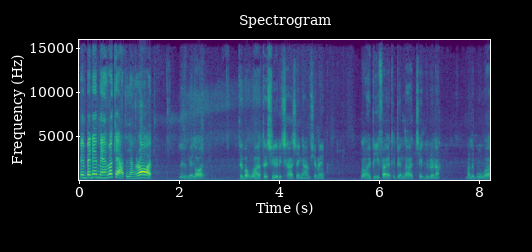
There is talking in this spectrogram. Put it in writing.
เป็นไปได้ไหมว่าแกอาจจะยังรอด หรือไม่รอด เธอบอกว่าเธอชื่อริชาชัยงามใช่ไหม เราให้พี่ฝ่ายทะเบียนราษฎร์เช็คดูแล้วนะ มันระบุว่า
